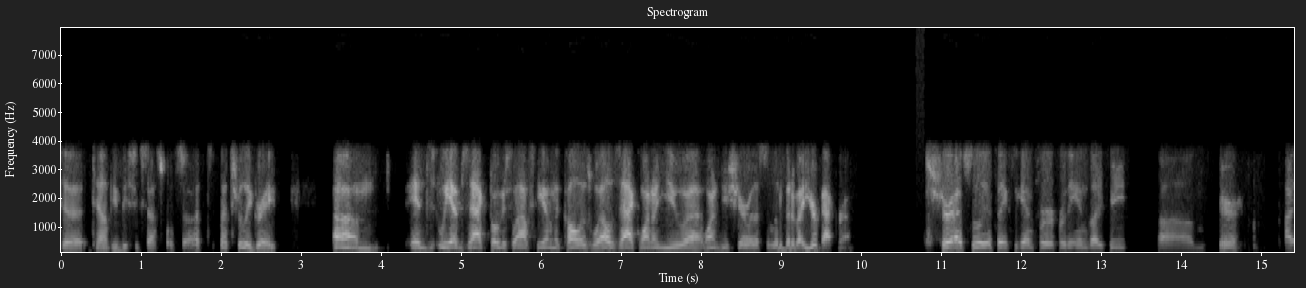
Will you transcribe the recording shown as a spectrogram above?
to to help you be successful. So that's that's really great. Um, and we have Zach Boguslawski on the call as well. Zach, why don't you uh, why don't you share with us a little bit about your background? Sure, absolutely, and thanks again for for the invite, Pete. Um, sure. I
